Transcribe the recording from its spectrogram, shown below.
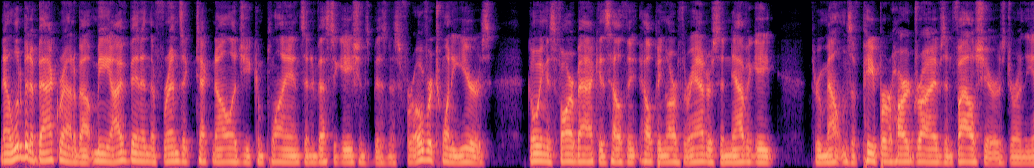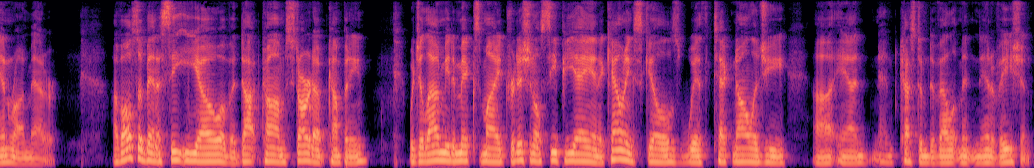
Now, a little bit of background about me I've been in the forensic technology, compliance, and investigations business for over 20 years, going as far back as helping Arthur Andersen navigate through mountains of paper, hard drives, and file shares during the Enron matter. I've also been a CEO of a dot com startup company, which allowed me to mix my traditional CPA and accounting skills with technology uh, and, and custom development and innovation.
